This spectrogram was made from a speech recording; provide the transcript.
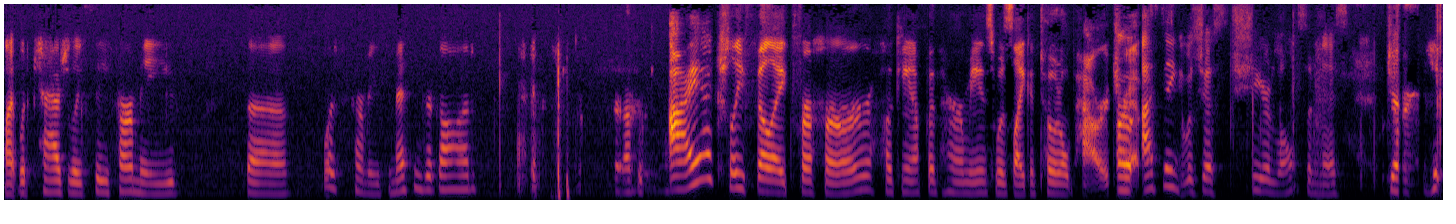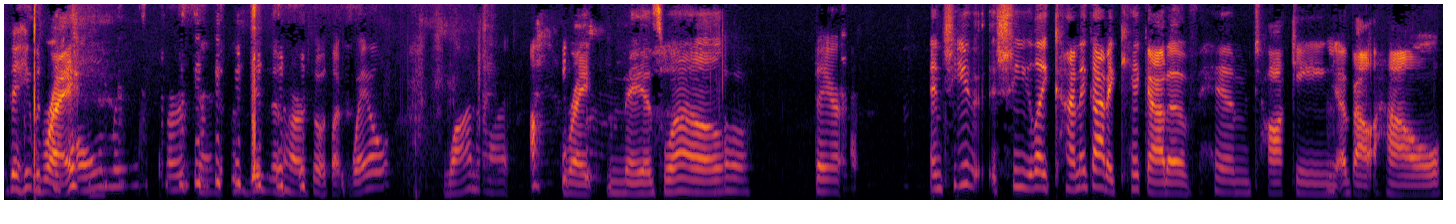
like would casually see Hermes, the what is Hermes, the messenger god. I actually feel like for her, hooking up with Hermes was like a total power Or trip. I think it was just sheer lonesomeness. Just he, that he was Right. the only person that was visiting her. So it's like, well, why not? right, may as well. Oh, there. and she she like kind of got a kick out of him talking mm-hmm. about how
